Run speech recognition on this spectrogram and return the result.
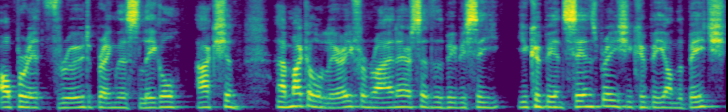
operate through to bring this legal action. Uh, Michael O'Leary from Ryanair said to the BBC, you could be in Sainsbury's, you could be on the beach,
